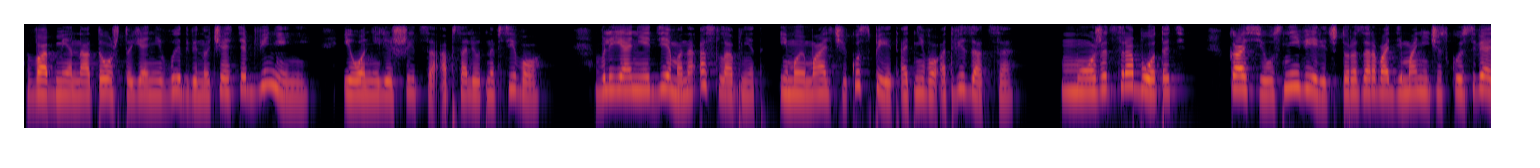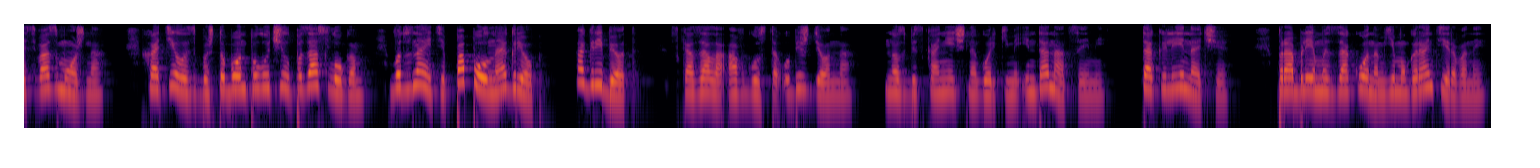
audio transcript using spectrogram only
в обмен на то, что я не выдвину часть обвинений, и он не лишится абсолютно всего. Влияние демона ослабнет, и мой мальчик успеет от него отвязаться. Может сработать. Кассиус не верит, что разорвать демоническую связь возможно. Хотелось бы, чтобы он получил по заслугам. Вот знаете, по полной огреб. Огребет сказала Августа убежденно, но с бесконечно горькими интонациями. Так или иначе, проблемы с законом ему гарантированы.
